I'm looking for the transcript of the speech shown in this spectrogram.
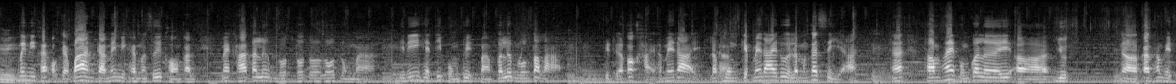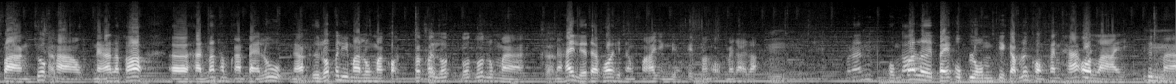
อืมไม่มีใครออกจากบ้านกันไม่มีใครมาซื้อของกันแม่ค้าก็เริ่มลดลดลดลดลงมาอืมทีนี้เห็ดที่ผมผลิตมาก็เริ่มล้นตลาดอืมผลิตแล้วก็ขายเขาไม่ได้ แล้วครับผมเก็บไม่ได้ด้วยแล้วมันก็เสียอืม นะทำให้ผมก็เลยเอ่อหยุด เอ่อการทำเห็ดฟางชั่วคราวนะแล้วก็เอ่อหันมาทำการแปรรูปนะคือลดปริมาณลงมาก่อนก็ค่อยลดลดลดลงมาครับ นะให้เหลือแต่เพาะเห็ดนางฟ้าอย่างเดียวเห็ดฟางออกไม่ได้ละ อืม เพราะฉะนั้นผมก็เลยไปอบรมเกี่ยวกับเรื่องของการค้าออนไลน์ขึ้นมา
